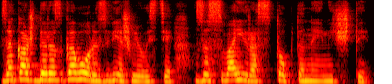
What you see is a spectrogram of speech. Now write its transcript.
за каждый разговор из вежливости, за свои растоптанные мечты.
